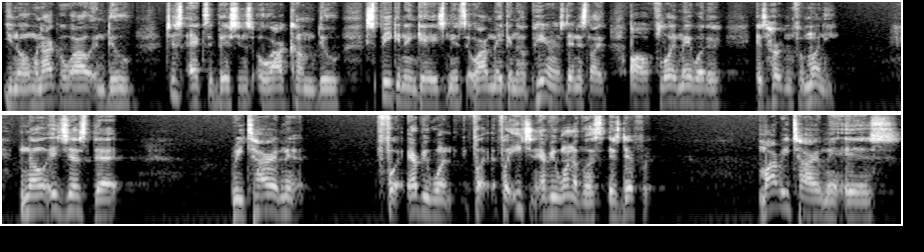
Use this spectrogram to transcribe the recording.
You know, when I go out and do just exhibitions or I come do speaking engagements or I make an appearance, then it's like, oh, Floyd Mayweather is hurting for money. No, it's just that retirement for everyone, for, for each and every one of us is different. My retirement is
